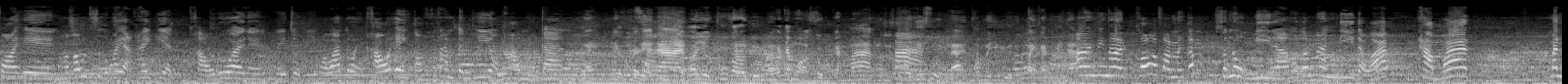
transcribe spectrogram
ฟอยเองเขาก็รู้สึกว่าอยากให้เกียรติเขาด้วยในในจุดนี้ เพราะว่าตัวเขาเองก็ทำเต็มที่ของเขาเหมือนกันและแต่คุณเสียดายเพราะอยู่คู่กับเราดูเหมือนว่าจะเหมาะสมกันมากลงตัวที่สุดแล้วทำไมอยู่ๆถึงไปกันไม่ได้เอาจริงๆเลยก็ฟอนมันก็สนุกดีนะ มันก็มันดีแต่ว่าถามว่ามัน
